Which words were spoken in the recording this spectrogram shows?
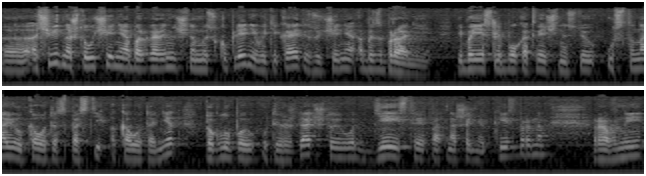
Э, очевидно, что учение об ограниченном искуплении вытекает из учения об избрании. Ибо если Бог от вечности установил кого-то спасти, а кого-то нет, то глупо утверждать, что его действия по отношению к избранным равны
